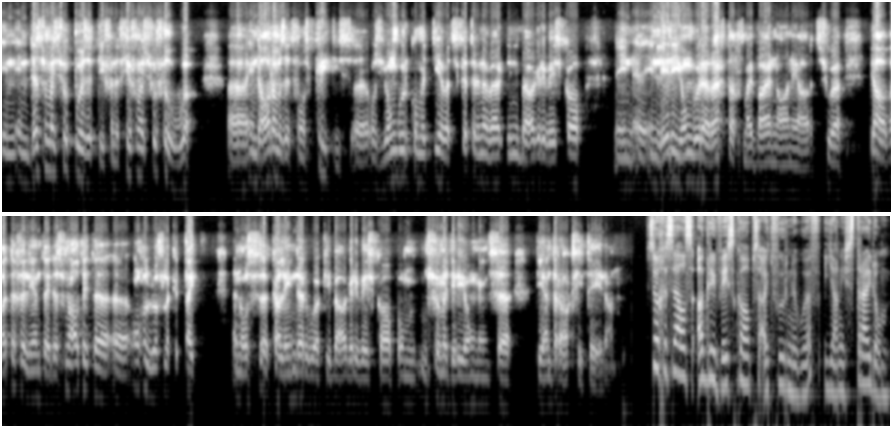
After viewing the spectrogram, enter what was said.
En en dis vir my so positief en dit gee vir my soveel hoop. Uh en daarom is dit vir ons krities. Uh, ons jongboer komitee wat skitterende werk doen by Agri Weskaap en en lê die jong boere regtig my baie na in die hart. So ja, wat 'n geleentheid. Dis vir my altyd 'n ongelooflike tyd in ons eh, kalender ook hier by Agri Weskaap om om so met hierdie jong mense die interaksie te hê dan. So gesels Agri Weskaap se uitvoerende hoof, Janie Strydom.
